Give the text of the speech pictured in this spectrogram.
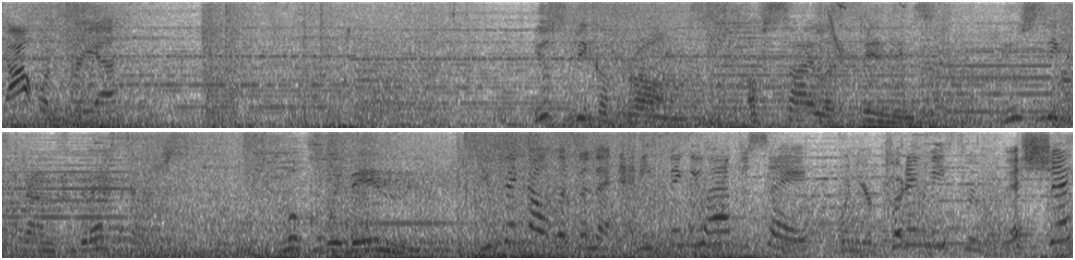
Got one for ya. You speak of wrongs, of Sila's sins. You seek transgressors. Look within. You think I'll listen to anything you have to say when you're putting me through this shit?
